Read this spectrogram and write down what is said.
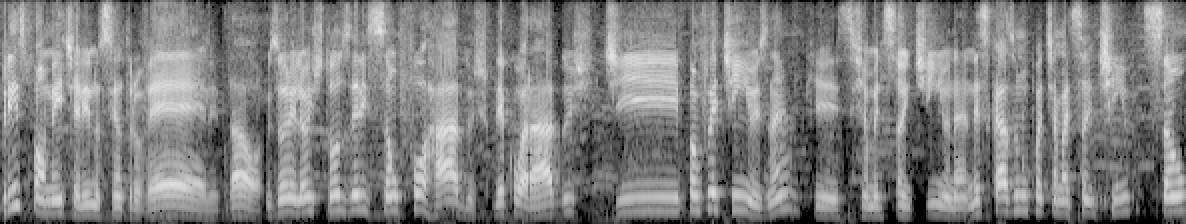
principalmente ali no centro velho e tal, os orelhões todos eles são forrados, decorados de panfletinhos, né? Que se chama de santinho, né? Nesse caso não pode chamar de santinho, são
